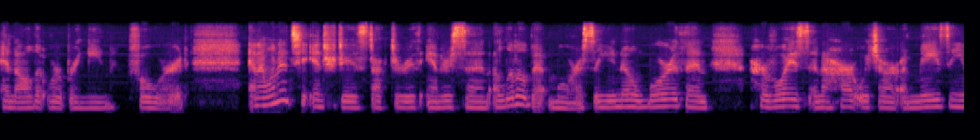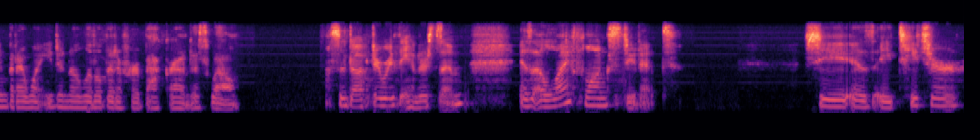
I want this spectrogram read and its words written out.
and all that we're bringing forward. And I wanted to introduce Dr. Ruth Anderson a little bit more so you know more than her voice and a heart, which are amazing, but I want you to know a little bit of her background as well. So, Dr. Ruth Anderson is a lifelong student. She is a teacher,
